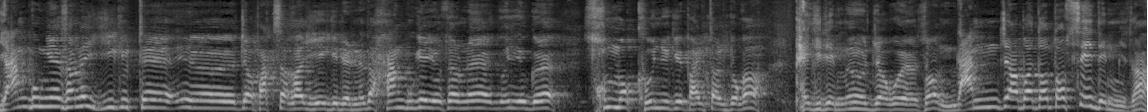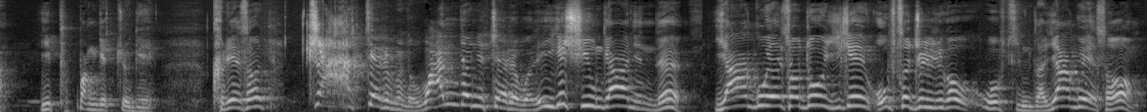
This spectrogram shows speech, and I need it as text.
양궁에서는 이규태 어, 저 박사가 얘기를 했는데 한국의 요선의 그, 그 손목 근육의 발달도가 100일이면 저거 해서 남자보다 더 세답니다. 이 북방계 쪽이. 그래서 쫙 째려버려. 완전히 째려버려. 이게 쉬운 게 아닌데, 야구에서도 이게 없어질 리가 없습니다. 야구에서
